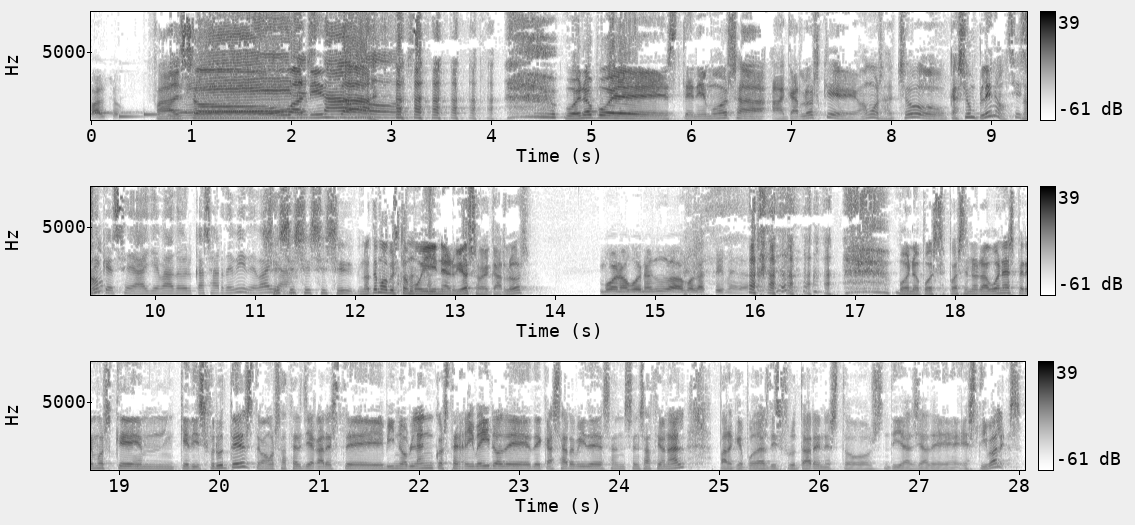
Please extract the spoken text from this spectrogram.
¿Falso? Falso. Uva tinta. bueno, pues tenemos a, a Carlos que, vamos, ha hecho casi un pleno. Sí, ¿no? sí, que se ha llevado el casar de vide, vaya. sí, sí, sí, sí, sí. No te hemos visto muy nervioso, ¿eh, Carlos? Bueno, bueno, he dudado con las primeras. bueno, pues, pues enhorabuena, esperemos que, que disfrutes. Te vamos a hacer llegar este vino blanco, este Ribeiro de, de Casar Vide sen- sensacional, para que puedas disfrutar en estos días ya de estivales.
